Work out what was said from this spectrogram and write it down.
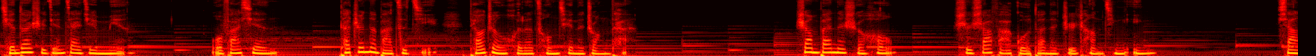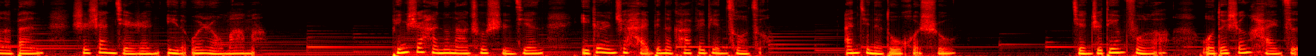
前段时间再见面，我发现，他真的把自己调整回了从前的状态。上班的时候，是杀伐果断的职场精英；下了班，是善解人意的温柔妈妈。平时还能拿出时间，一个人去海边的咖啡店坐坐，安静的读会书。简直颠覆了我对生孩子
